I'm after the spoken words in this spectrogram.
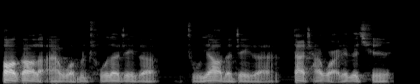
报告了啊，我们除了这个主要的这个大茶馆这个群，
